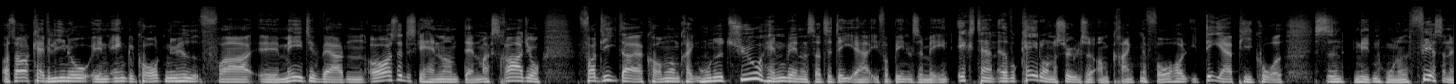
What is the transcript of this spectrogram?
Og så kan vi lige nå en enkelt kort nyhed fra øh, medieverdenen også. Det skal handle om Danmarks Radio, fordi der er kommet omkring 120 henvendelser til DR i forbindelse med en ekstern advokatundersøgelse om krænkende forhold i DR-pigekoret siden 1980'erne.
